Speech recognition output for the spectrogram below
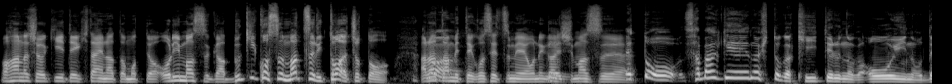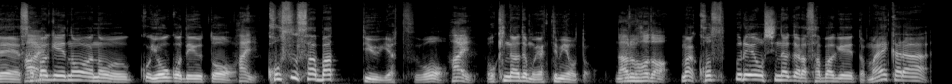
お話を聞いていきたいなと思っておりますが、武器コス祭りとはちょっと改めてご説明お願いします。えっとサバゲーの人が聞いてるのが多いので、サバゲーのあの用語で言うと、はい。コスサバっていうやつをはい、沖縄でもやってみようと。なるほど。まあコスプレをしながらサバゲーと前から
